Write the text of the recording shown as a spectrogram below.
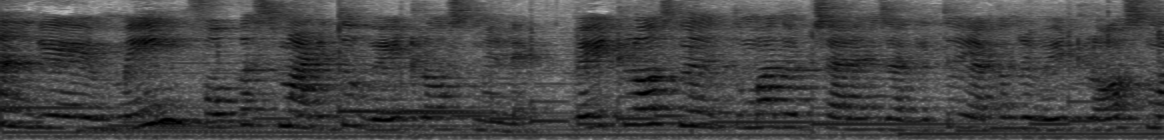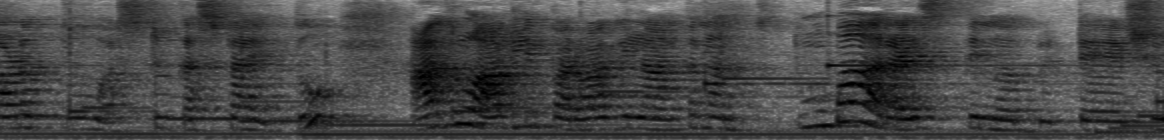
ನನಗೆ ಮೇನ್ ಫೋಕಸ್ ಮಾಡಿದ್ದು ವೆಯ್ಟ್ ಲಾಸ್ ಮೇಲೆ. ವೆಯ್ಟ್ ಲಾಸ್ ನನಗೆ ತುಂಬ ದೊಡ್ಡ ಚಾಲೆಂಜ್ ಆಗಿತ್ತು. ಯಾಕಂದರೆ ವೆಯ್ಟ್ ಲಾಸ್ ಮಾಡೋದು ಅಷ್ಟು ಕಷ್ಟ ಇತ್ತು. ಆದರೂ ಆಗಲಿ ಪರವಾಗಿಲ್ಲ ಅಂತ ನಾನು ತುಂಬ ರೈಸ್ ತಿನ್ನೋದು ಬಿಟ್ಟೆ, ಶು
